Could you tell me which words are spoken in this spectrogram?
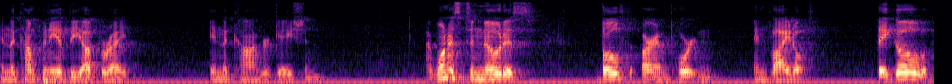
in the company of the upright, in the congregation. I want us to notice both are important and vital. They go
